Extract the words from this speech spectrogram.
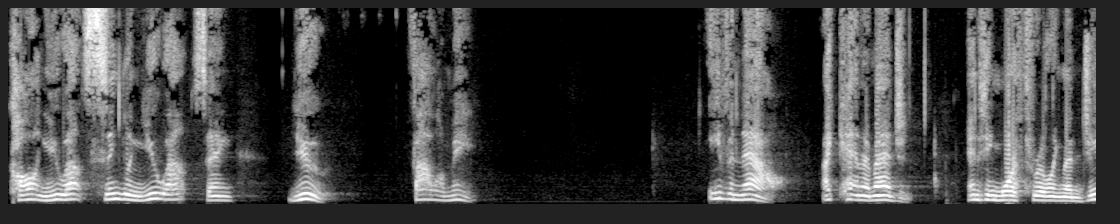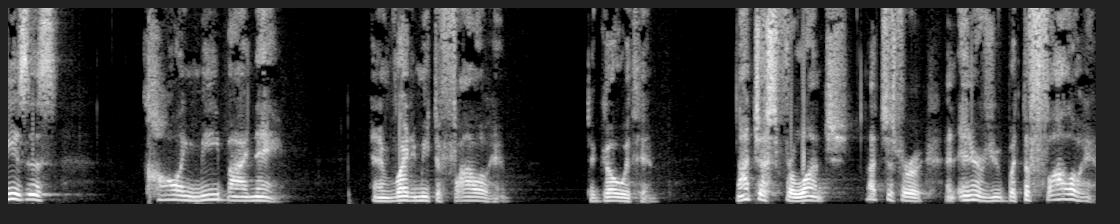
Calling you out, singling you out, saying, You, follow me. Even now, I can't imagine anything more thrilling than Jesus calling me by name and inviting me to follow him, to go with him. Not just for lunch, not just for an interview, but to follow him,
